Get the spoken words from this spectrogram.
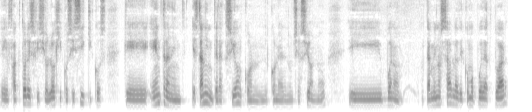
eh, factores fisiológicos y psíquicos que entran en, están en interacción con, con la enunciación, ¿no? Y bueno, también nos habla de cómo puede actuar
